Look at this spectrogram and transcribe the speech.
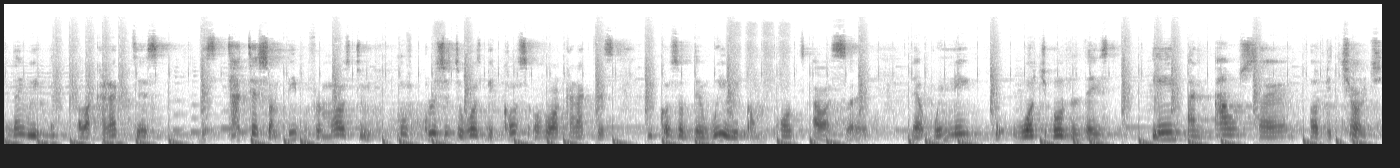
then we our characters distracted some people from us to move closer to us because of our characters, because of the way we comport ourselves. That we need to watch over this in and outside of the church.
